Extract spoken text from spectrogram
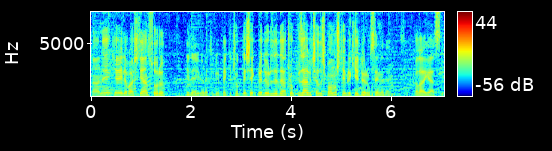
tane K ile başlayan soru ile yönetiliyor. Peki çok teşekkür ediyoruz Eda. Çok güzel bir çalışma olmuş. Tebrik ediyorum seni de. Kolay gelsin.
